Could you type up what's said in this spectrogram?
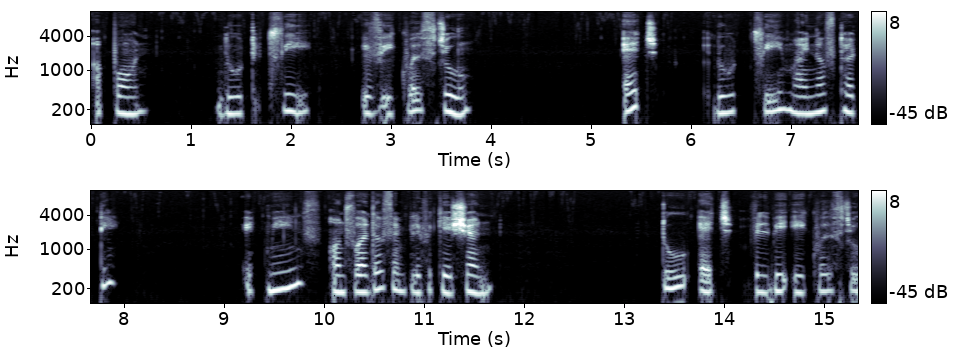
upon root 3 is equals to H root C minus thirty it means on further simplification two H will be equals to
